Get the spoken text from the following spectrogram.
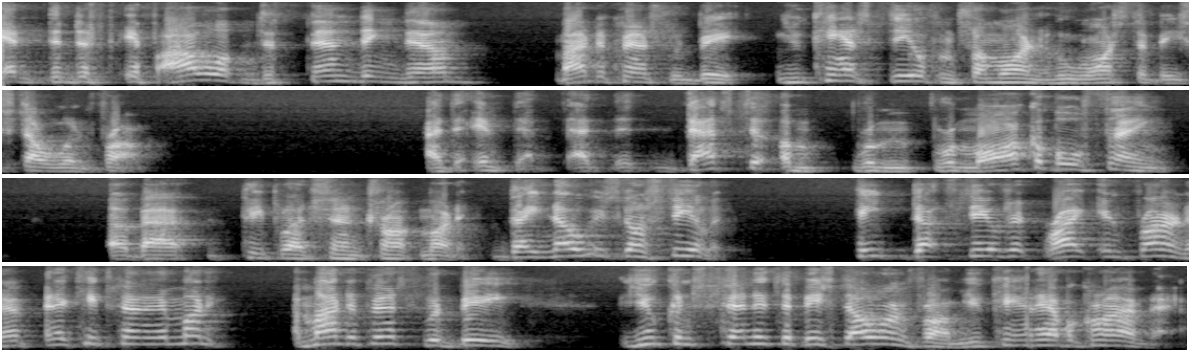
And the, if I were defending them, my defense would be you can't steal from someone who wants to be stolen from. I, that, that- that's the um, rem- remarkable thing about people that send Trump money. They know he's going to steal it. He does, steals it right in front of them, and they keep sending him money. My defense would be, you can send it to be stolen from. You can't have a crime now.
